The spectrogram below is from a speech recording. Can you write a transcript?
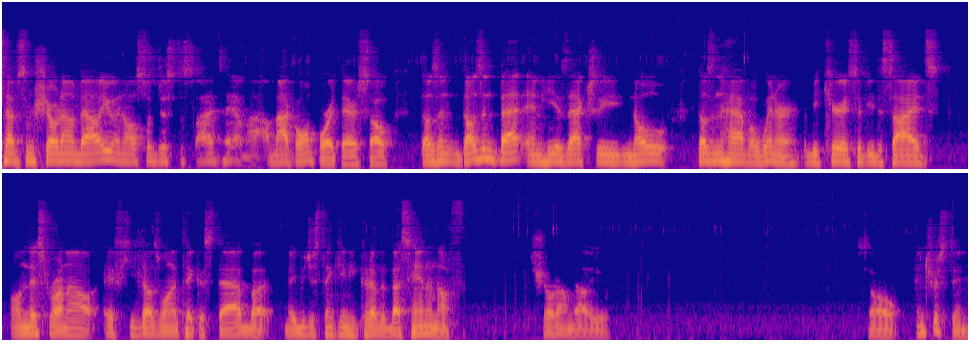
have some showdown value and also just decides, hey, I'm not, I'm not going for it there. So doesn't doesn't bet, and he is actually no doesn't have a winner. I'd be curious if he decides on this run out if he does want to take a stab, but maybe just thinking he could have the best hand enough. Showdown value. So interesting.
